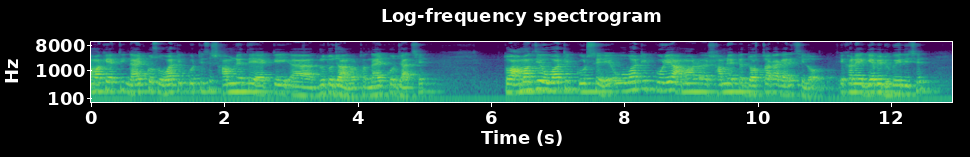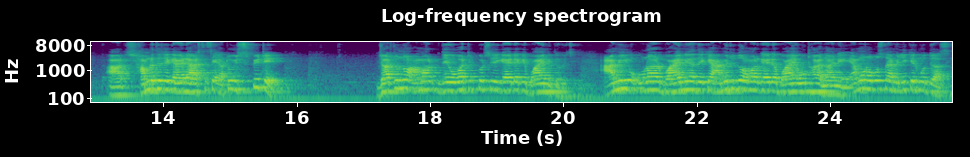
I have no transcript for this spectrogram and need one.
আমাকে একটি নাইট কোচ ওভারটেক করতেছে, সামনেতে একটি দ্রুত যান, অর্থাৎ নাইট কোচ যাচ্ছে। তো আমাকে যে ওভারটেক করছে ওভারটেক করে আমার সামনে একটা দশ চাকা গাড়ি ছিল, এখানে গ্যাপে ঢুকিয়ে দিছে আর সামনেতে যে গাড়িটা আসতেছে, এত স্পিডে যার জন্য আমার যে ওভারটেক করছে, এই গাড়িটাকে বাঁয়ে নিতে হয়েছে। আমি ওনার বাঁয়ে নেওয়া দেখে, আমি যদি আমার গাড়িটা বাঁয়ে উঠায় না নেই, এমন অবস্থায় আমি লিকের মধ্যে আছি।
